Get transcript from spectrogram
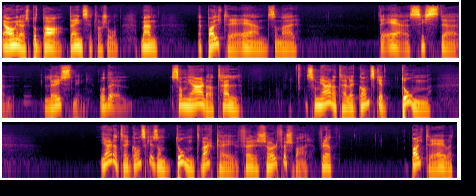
jeg angrer ikke på da, den situasjonen. Men et balltre er en sånn der Det er en siste løsning. Og det som gjør det til Som gjør det til et ganske dum Gjør det til et ganske sånn dumt verktøy for sjølforsvar. Fordi at balltre er jo et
